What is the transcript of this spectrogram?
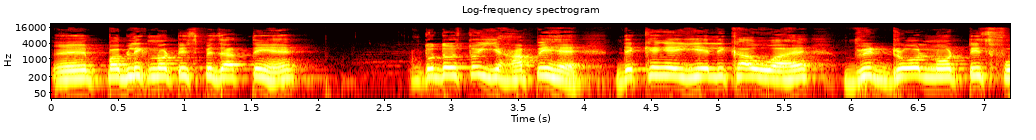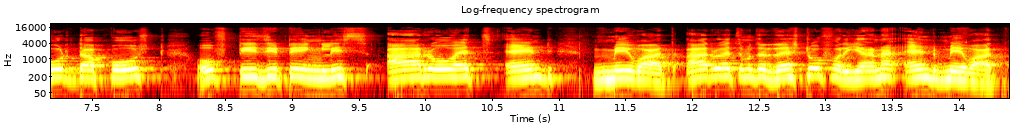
पब्लिक नोटिस पे जाते हैं। तो दोस्तों, यहाँ पे है। देखेंगे, ये लिखा हुआ है withdrawal notice for the post of TGT English R O H and Mewat R O H मतलब rest of Haryana and Mewat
